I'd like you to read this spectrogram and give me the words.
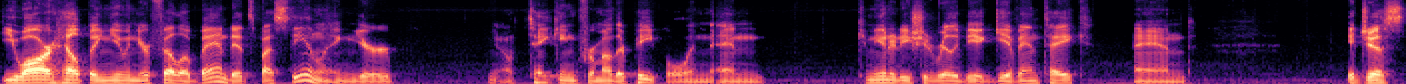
you are helping you and your fellow bandits by stealing you're you know taking from other people and and community should really be a give and take and it just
